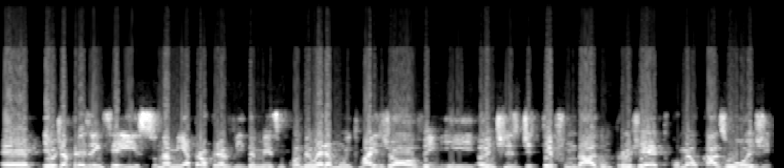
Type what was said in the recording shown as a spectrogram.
É, eu já presenciei isso na minha própria vida mesmo, quando eu era muito mais jovem e antes de ter fundado um projeto, como é o caso hoje,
